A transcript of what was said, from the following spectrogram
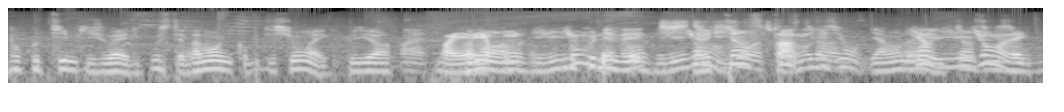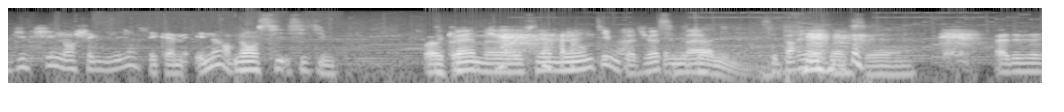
beaucoup de teams qui jouaient. Du coup, c'était vraiment une compétition avec plusieurs... Bon, il y avait Vraiment, 11 divisions. beaucoup de il y avait niveaux. 11 Il y avait divisions. 15, Par 15 contre, divisions. Il y a un moment donné, 15 il y a eu 15 divisions avec 10 teams dans chaque division, c'est quand même énorme. Non, 6 teams. Ouais, C'est ok. quand même, euh, au final, le nom de team, quoi. Tu vois, c'est pas, pas rien, quoi. Ah, désolé,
